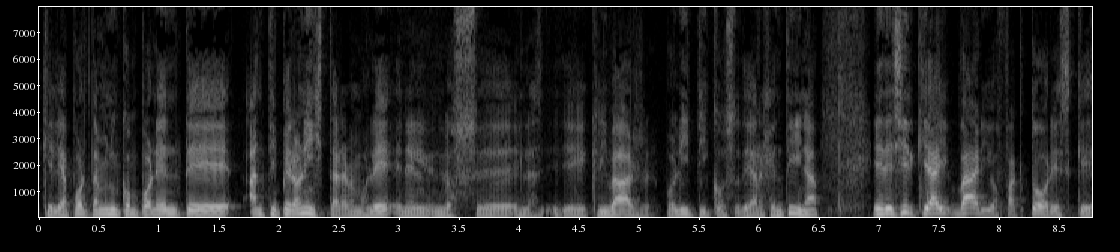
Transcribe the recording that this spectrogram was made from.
que le aporta también un componente antiperonista, llamémosle, en, el, en los, eh, políticos de Argentina. Es decir, que hay varios factores que,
